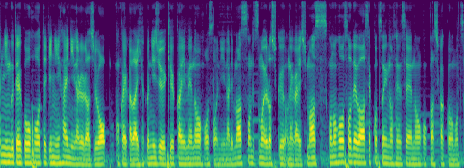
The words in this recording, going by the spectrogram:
ンニングで合法的にハイになるラジオ。今回から129回目の放送になります。本日もよろしくお願いします。この放送では接骨院の先生の国家資格を持つ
